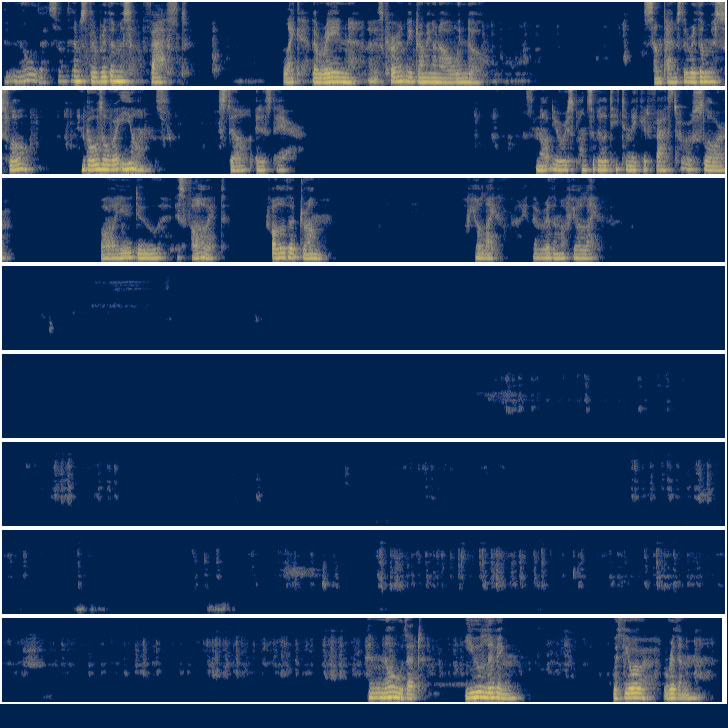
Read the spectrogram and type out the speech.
And know that sometimes the rhythm is fast, like the rain that is currently drumming on our window. Sometimes the rhythm is slow and goes over eons. Still, it is there. It's not your responsibility to make it faster or slower. All you do is follow it. Follow the drum of your life, the rhythm of your life. And know that you living with your rhythm,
